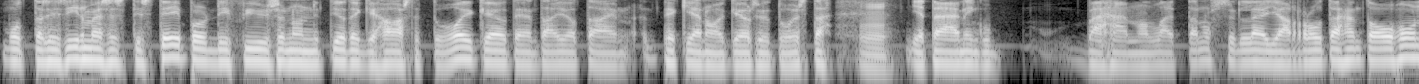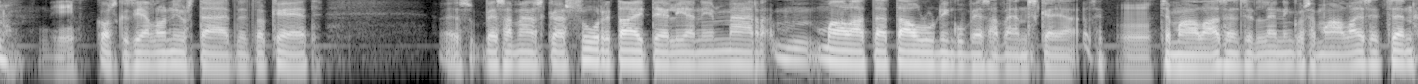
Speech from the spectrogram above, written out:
Mutta siis ilmeisesti Stable Diffusion on nyt jotenkin haastettu oikeuteen tai jotain tekijänoikeusjutuista mm. ja tämä niinku vähän on laittanut sille jarru tähän touhuun, niin. koska siellä on just tämä, että, että okei, että jos Vesa Vänskä on suuri taiteilija, niin määrä, maalaa tämä taulu niin kuin Vesa Vänskä ja sit mm. se maalaa sen silleen niin kuin se maalaiset sen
